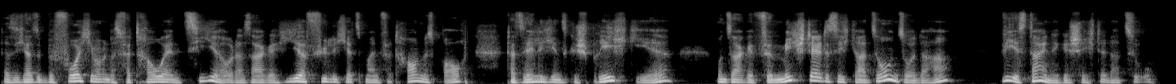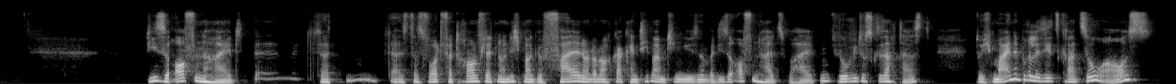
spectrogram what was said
dass ich also, bevor ich jemandem das Vertrauen entziehe oder sage, hier fühle ich jetzt mein Vertrauen missbraucht, tatsächlich ins Gespräch gehe und sage, für mich stellt es sich gerade so und so dar. Wie ist deine Geschichte dazu? Diese Offenheit, äh, da, da ist das Wort Vertrauen vielleicht noch nicht mal gefallen oder noch gar kein Thema im Team gewesen, aber diese Offenheit zu behalten, so wie du es gesagt hast, durch meine Brille sieht es gerade so aus.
